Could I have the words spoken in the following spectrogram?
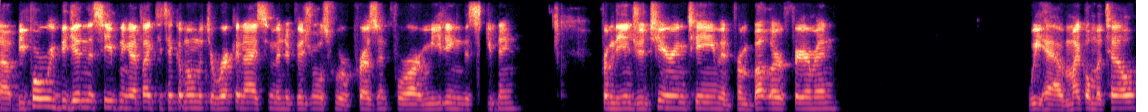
Uh, before we begin this evening, I'd like to take a moment to recognize some individuals who are present for our meeting this evening. From the engineering team and from Butler Fairman, we have Michael Mattel,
